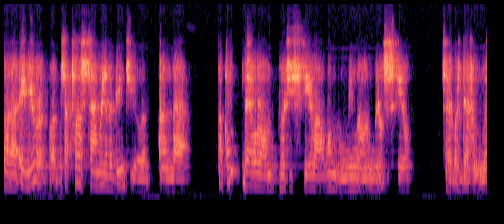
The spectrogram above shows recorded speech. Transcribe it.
uh, in Europe. It was our first time we'd ever been to Europe, and uh, I think they were on British Steel album and we were on Wheels of Steel, so it was definitely a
